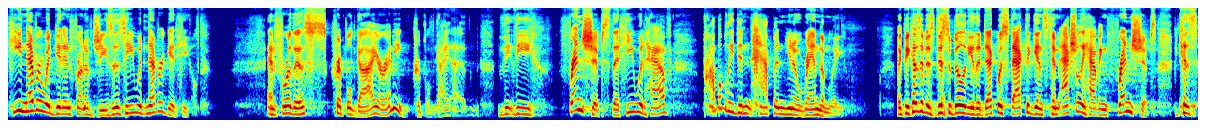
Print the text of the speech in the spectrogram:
he never would get in front of Jesus. He would never get healed. And for this crippled guy or any crippled guy, uh, the, the friendships that he would have probably didn't happen, you know, randomly. Like, because of his disability, the deck was stacked against him actually having friendships. Because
